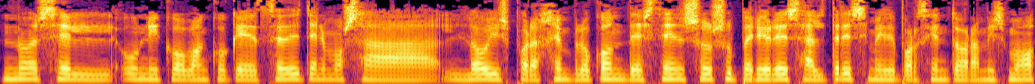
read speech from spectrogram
No es el único banco que cede. Tenemos a Lois, por ejemplo, con descensos superiores al 3,5% ahora mismo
